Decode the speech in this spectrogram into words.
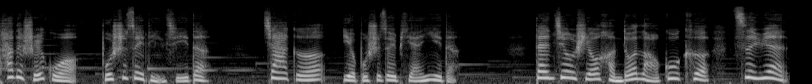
他的水果不是最顶级的。价格也不是最便宜的，但就是有很多老顾客自愿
